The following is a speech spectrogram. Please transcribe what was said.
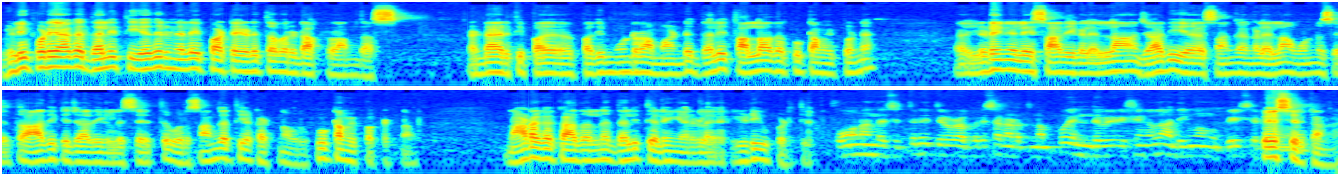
வெளிப்படையாக தலித் எதிர் நிலைப்பாட்டை எடுத்தவர் டாக்டர் ராம்தாஸ். ரெண்டாயிரத்தி ப பதிமூன்றாம் ஆண்டு தலித் அல்லாத கூட்டமைப்புன்னு இடைநிலை சாதிகள் எல்லாம் ஜாதிய சங்கங்கள் எல்லாம் ஒன்று சேர்த்து ஆதிக்க ஜாதிகளை சேர்த்து ஒரு சங்கத்தையே கட்டினவர் கூட்டமைப்பை கட்டினவர். நாடக காதல்னு தலித் இளைஞர்களை இழிவுபடுத்தியவர். போன அந்த சித்திரை திருவிழா பெருசாக நடத்தினப்போ இந்த விஷயங்கள்லாம் அதிகமாக பேசி பேசியிருக்காங்க.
